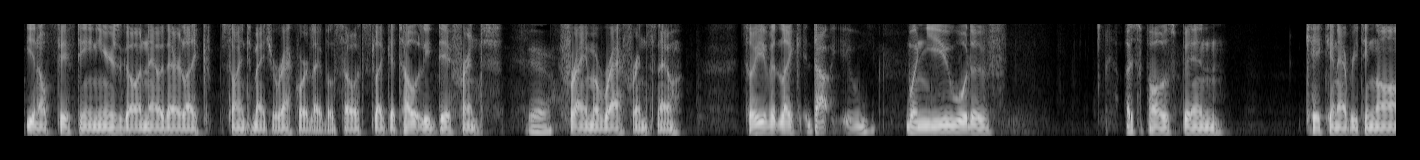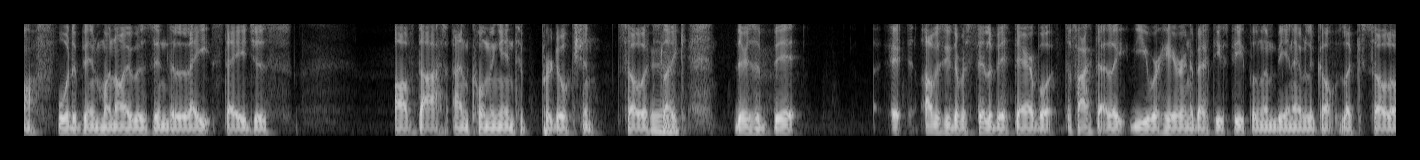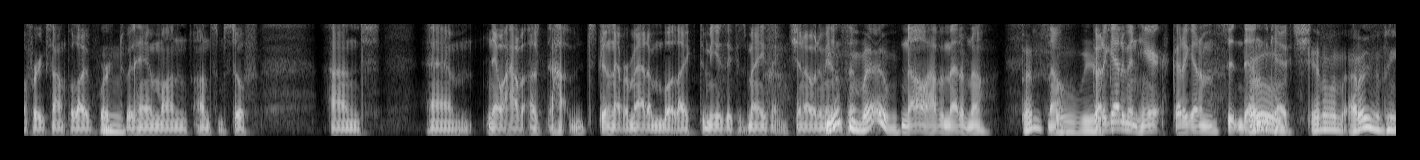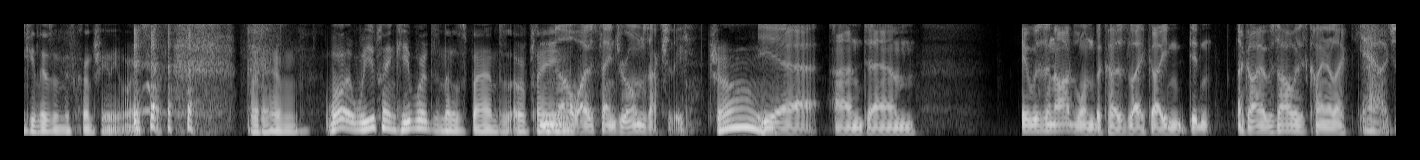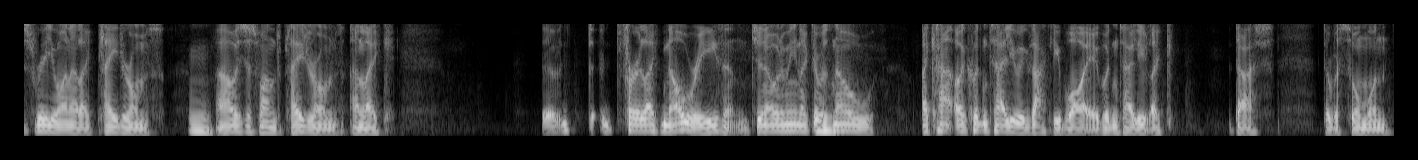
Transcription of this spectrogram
you know, 15 years ago, and now they're like signed to major record labels. So it's like a totally different Yeah. frame of reference now. So even like that, when you would have, I suppose, been kicking everything off, would have been when I was in the late stages of that and coming into production. So it's Yeah. like there's a bit. It, obviously, there was still a bit there, but the fact that like you were hearing about these people and being able to go like solo, for example, I've worked mm. with him on on some stuff, and um, no, I have I have still never met him, but like the music is amazing. Do you know what I mean? You haven't met him? No, I haven't met him. No, That is no. so weird. Got to get him in here. Got to get him sitting down on the couch. get him on- I don't even think he lives in this country anymore. but um, what were you playing keyboards in those bands or playing No, I was playing drums actually. drums? Yeah, and um, it was an odd one because like I didn't like I was always kind of like yeah I just really want to like play drums. I always just wanted to play drums and like Uh, for like no reason. Do you know what I mean? Like there was hmm. no I can't I couldn't tell you exactly why. I couldn't tell you like that there was someone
